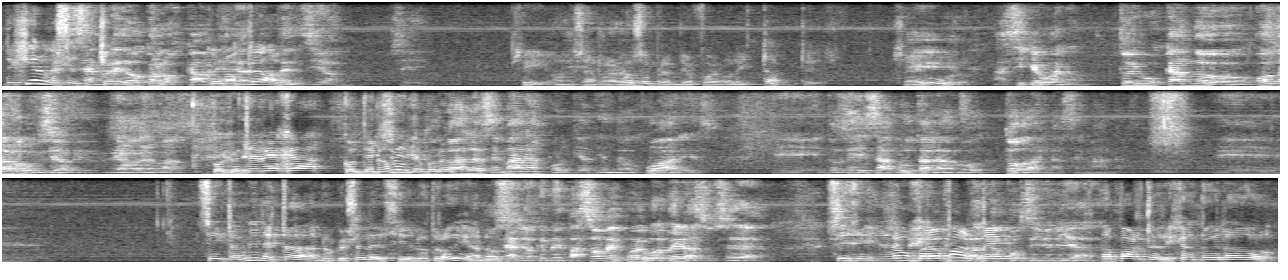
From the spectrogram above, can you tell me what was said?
dijeron que se, Se enredó con los cables con los de alta cables. tensión. Sí. Sí, cuando se enredó se prendió fuego al instante. Seguro. Así que bueno, estoy buscando otras opciones de ahora en más. Porque usted viaja Yo continuamente viajo por todas las semanas porque atiendo en Juárez. Eh, entonces esa ruta la hago todas las semanas. Eh, Sí, también está lo que yo le decía el otro día, ¿no? o sea, lo que me pasó me puede volver a suceder. Sí, sí, no, pero aparte-. Aparte, dejando de lado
